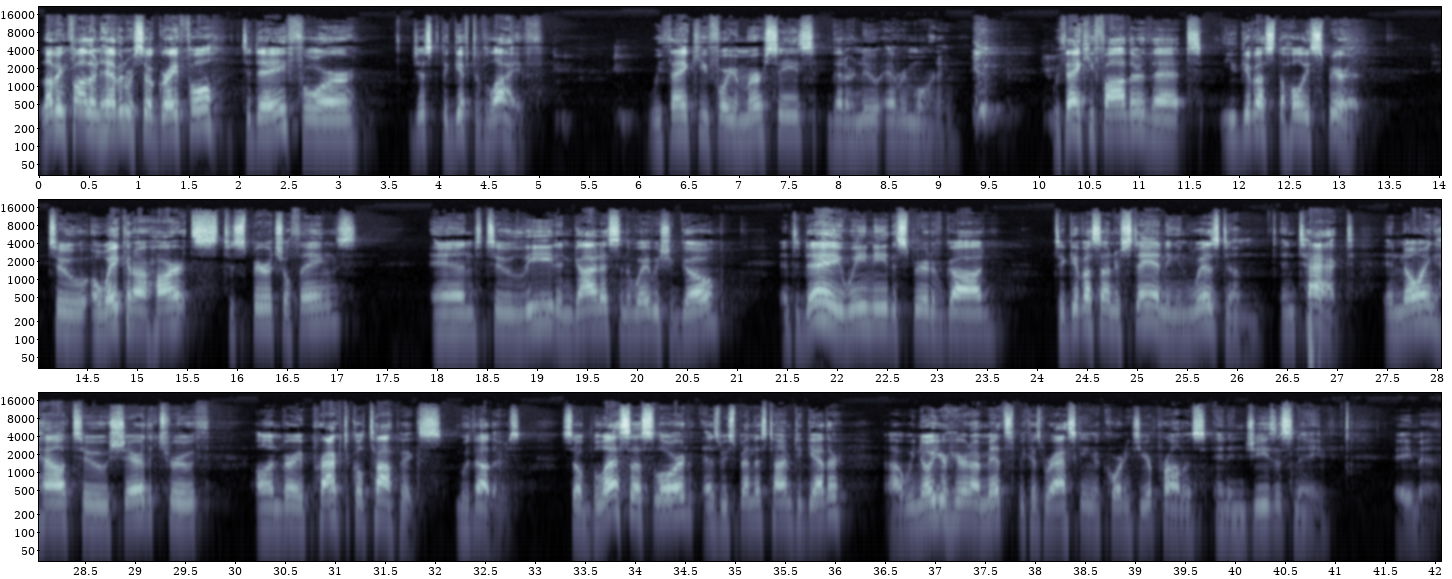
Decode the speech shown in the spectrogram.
Loving Father in heaven, we're so grateful today for just the gift of life. We thank you for your mercies that are new every morning. We thank you, Father, that you give us the Holy Spirit to awaken our hearts to spiritual things and to lead and guide us in the way we should go. And today we need the Spirit of God to give us understanding and wisdom and tact in knowing how to share the truth on very practical topics with others. So bless us, Lord, as we spend this time together. Uh, we know you're here in our midst because we're asking according to your promise, and in Jesus' name, amen.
